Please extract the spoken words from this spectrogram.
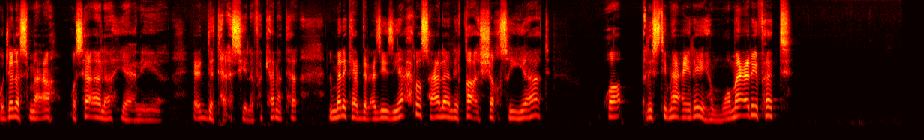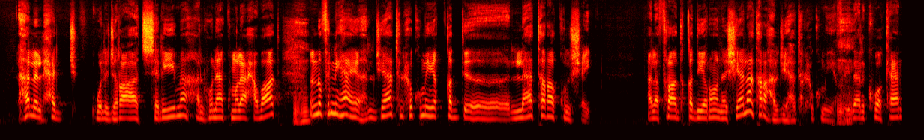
وجلس معه وسأله يعني عدة أسئلة. فكانت الملك عبد العزيز يحرص على لقاء الشخصيات والاستماع إليهم ومعرفة هل الحج والإجراءات سليمة؟ هل هناك ملاحظات؟ لأنه في النهاية الجهات الحكومية قد لا ترى كل شيء. الأفراد قد يرون أشياء لا تراها الجهات الحكومية، فلذلك هو كان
